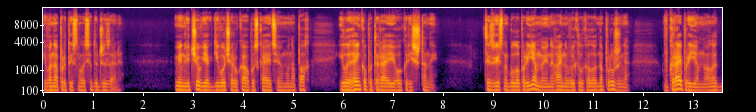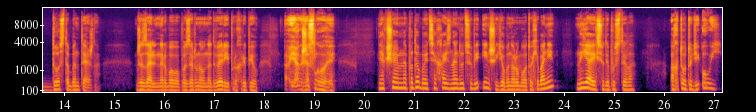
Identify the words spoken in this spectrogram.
і вона притиснулася до Джизеля. Він відчув, як дівоча рука опускається йому на пах і легенько потирає його крізь штани. Це, звісно, було приємно і негайно викликало напруження. Вкрай приємно, але доста бентежно. Джезаль нервово позирнув на двері і прохрипів А як же слуги? Якщо їм не подобається, хай знайдуть собі іншу йобану роботу, хіба ні? Не я їх сюди пустила. А хто тоді? Ой.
